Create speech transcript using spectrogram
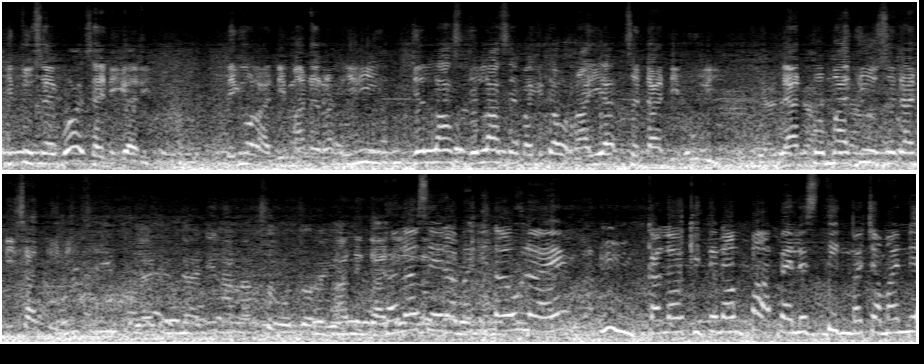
Itu saya buat saya digari. Tengoklah di mana ini jelas-jelas saya bagi tahu rakyat sedang dibuli dan pemaju sedang disatuni Dia ada keadilan langsung untuk rakyat. ada keadilan Kalau saya nak bagi tahu lah eh. Kalau kita nampak Palestin macam mana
